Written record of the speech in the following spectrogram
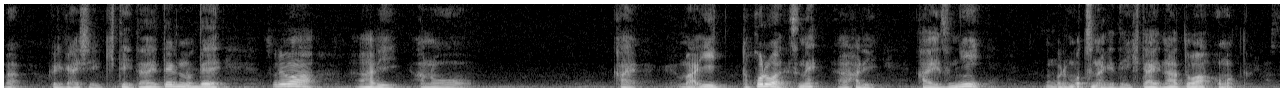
う、まあ、繰り返し来ていただいているのでそれはやはりあのかえまあいいところはですねやはり変えずにこれもつなげていきたいなとは思っております。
